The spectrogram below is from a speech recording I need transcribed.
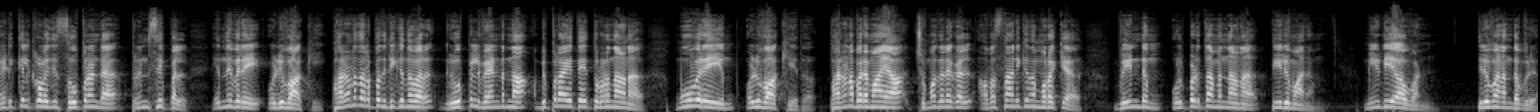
medical college superintendent principal എന്നിവരെ ഒഴിവാക്കി. ഭരണതലപ്പത്തിരിക്കുന്നവർ ഗ്രൂപ്പിൽ വേണ്ടെന്ന അഭിപ്രായത്തെ തുടർന്നാണ് മൂവരെയും ഒഴിവാക്കിയത്. ഭരണപരമായ ചുമതലകൾ അവസാനിക്കുന്ന മുറയ്ക്ക് വീണ്ടും ഉൾപ്പെടുത്താമെന്നാണ് തീരുമാനം. Media one Thiruvananthapuram.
